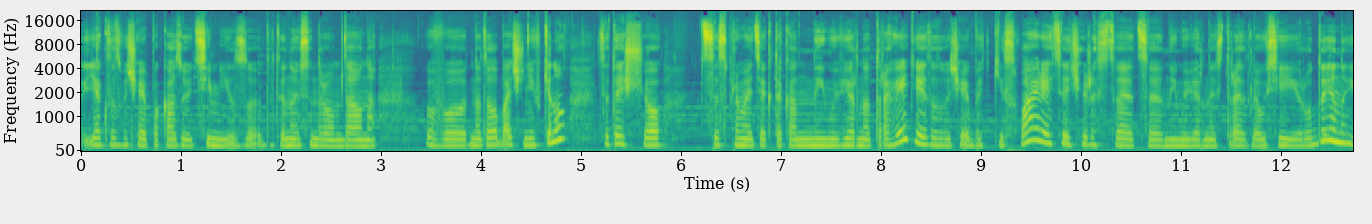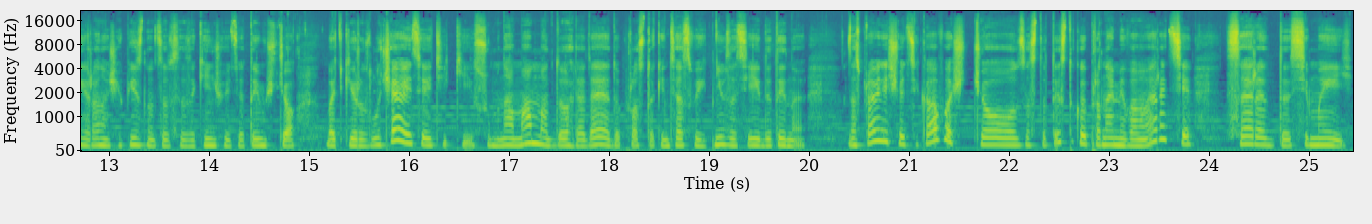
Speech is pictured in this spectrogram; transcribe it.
як зазвичай показують сім'ї з дитиною синдромом Дауна в на телебаченні і в кіно, це те, що це сприйметься як така неймовірна трагедія. Зазвичай батьки сваряться через це. Це неймовірний стрес для усієї родини, і рано чи пізно це все закінчується тим, що батьки розлучаються, і тільки сумна мама доглядає до просто кінця своїх днів за цією дитиною. Насправді, що цікаво, що за статистикою, принаймні в Америці, серед сімей,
